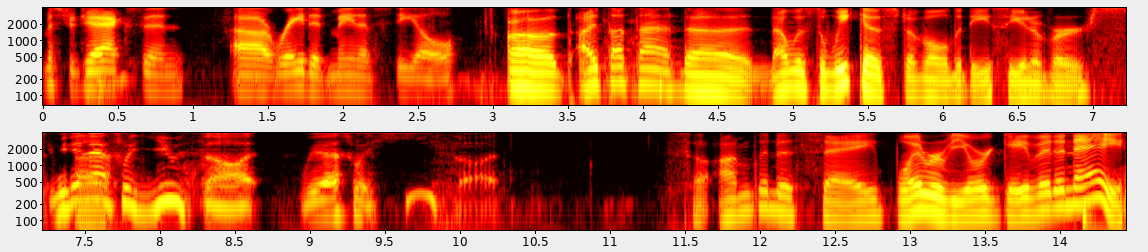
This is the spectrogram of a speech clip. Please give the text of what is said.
Mr. Jackson uh, rated Man of Steel? Uh, I thought that uh, that was the weakest of all the DC universe. We didn't Uh, ask what you thought. We asked what he thought. So I'm gonna say, boy reviewer gave it an A.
